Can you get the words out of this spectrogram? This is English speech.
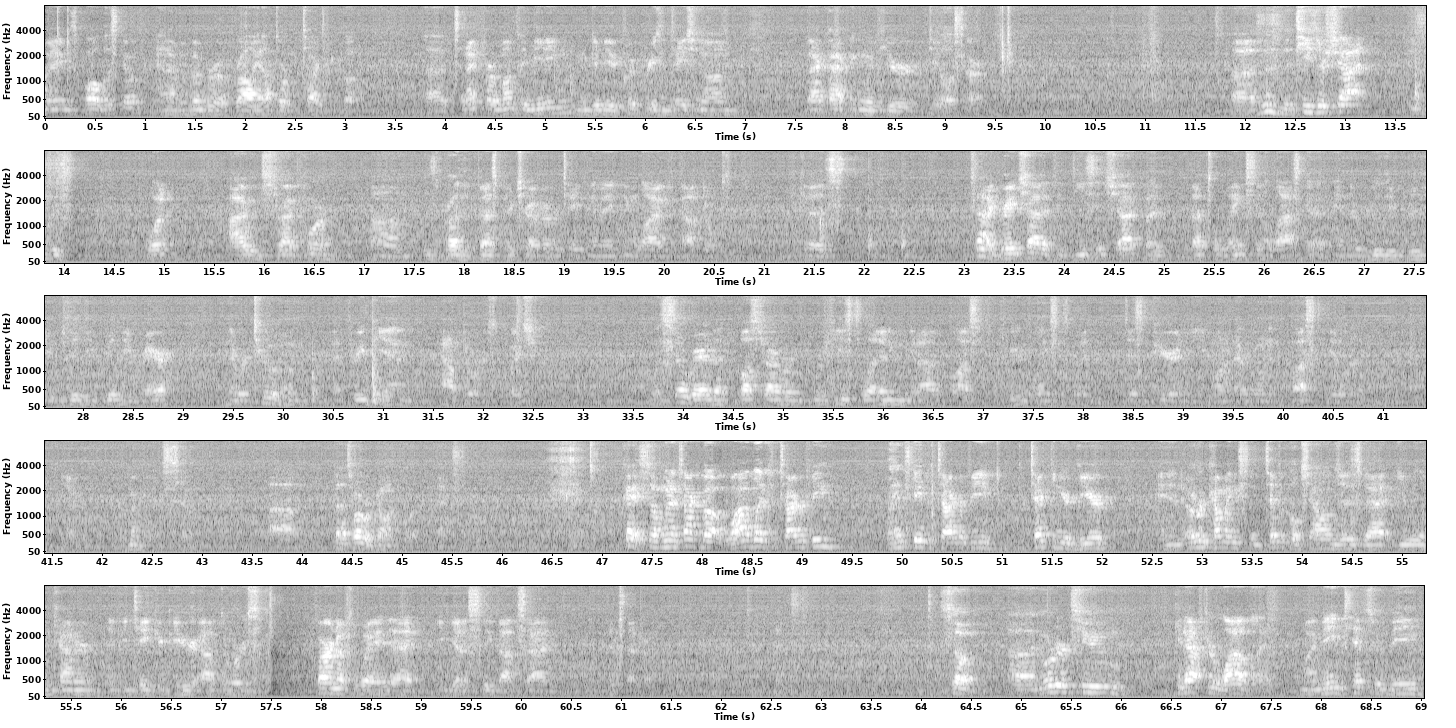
My name is Paul Lisco, and I'm a member of Raleigh Outdoor Photography Club. Uh, tonight for our monthly meeting, I'm going to give you a quick presentation on backpacking with your DLSR. Uh, this is the teaser shot. This is what I would strive for. Um, this is probably the best picture I've ever taken of anything alive outdoors because it's not a great shot, it's a decent shot, but that's a lynx in Alaska, and they're really, really, really, really rare. There were two of them at 3 p.m. outdoors, which was so rare that the bus driver refused to let anyone get out of the bus for fear the lynxes would disappear, and he wanted everyone in the bus to be able to, you know, remember this. So uh, that's what we're going for next. Okay, so I'm going to talk about wildlife photography, landscape photography, protecting your gear, and overcoming some typical challenges that you will encounter if you take your gear outdoors far enough away that you've got to sleep outside, etc. So, uh, in order to get after wildlife, my main tips would be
